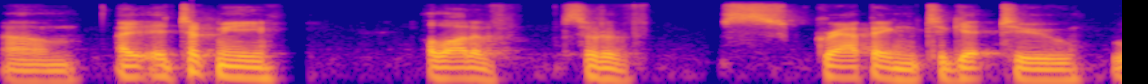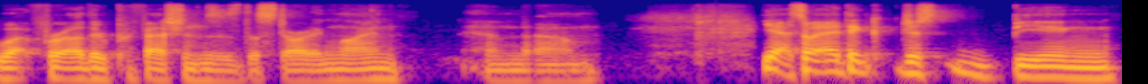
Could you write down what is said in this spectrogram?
um, I, it took me a lot of sort of scrapping to get to what for other professions is the starting line. And um, yeah so i think just being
